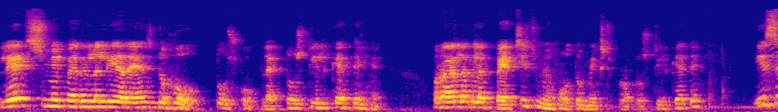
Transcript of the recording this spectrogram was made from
प्लेट्स में पैरेलली अरेंज्ड हो तो उसको प्लेक्टो स्टील कहते हैं और अलग अलग पैचेज में हो तो मिक्स्ड प्रोटो स्टील कहते हैं। इस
